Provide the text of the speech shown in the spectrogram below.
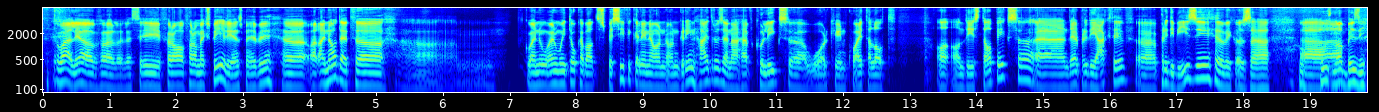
well, yeah, well, let's see from from experience, maybe. Uh, well, I know that uh, um, when when we talk about specifically on on green hydrogen, I have colleagues uh, working quite a lot on, on these topics, uh, and they're pretty active, uh, pretty busy because uh, who's not busy?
